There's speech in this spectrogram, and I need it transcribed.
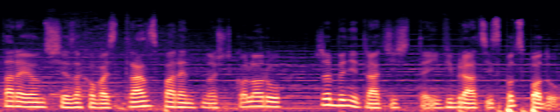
starając się zachować transparentność koloru, żeby nie tracić tej wibracji spod spodu.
